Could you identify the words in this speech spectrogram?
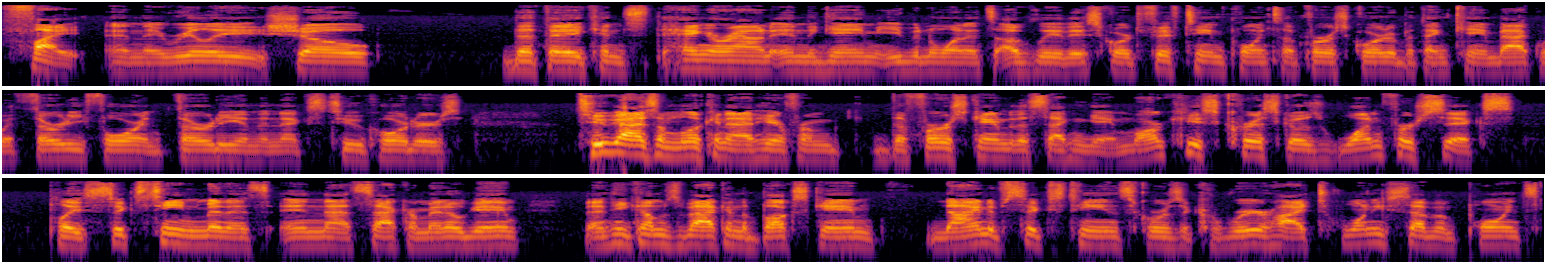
fight and they really show that they can hang around in the game even when it's ugly. They scored 15 points in the first quarter, but then came back with 34 and 30 in the next two quarters. Two guys I'm looking at here from the first game to the second game. Marquese Chriss goes one for six, plays 16 minutes in that Sacramento game. Then he comes back in the Bucks game, nine of 16, scores a career high 27 points,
